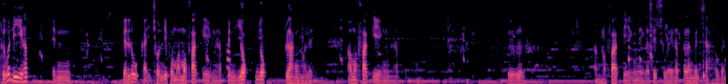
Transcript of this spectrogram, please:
ถือว่าดีครับ เป็นเป็นลูกไก่ชนที่ผมเอามาฟักเองนะครับ เป็นยกยกลังมาเลย เอามาฟักเองครับคือเอามาฟักเองนี่ก็สวยๆครับกำลังเป็นสาวกัน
